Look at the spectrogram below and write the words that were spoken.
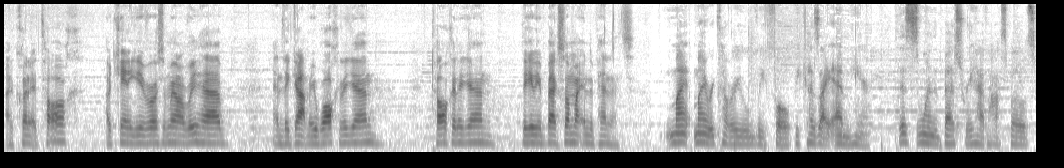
I couldn't talk, I came to University of Maryland Rehab and they got me walking again, talking again. They gave me back some of my independence my, my recovery will be full because I am here. This is one of the best rehab hospitals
